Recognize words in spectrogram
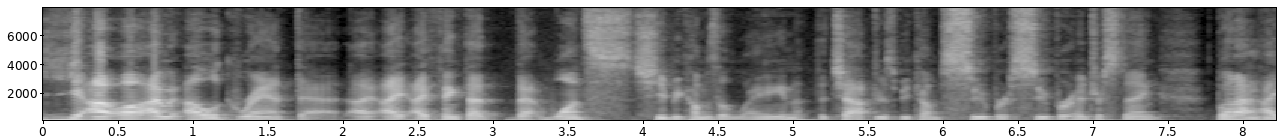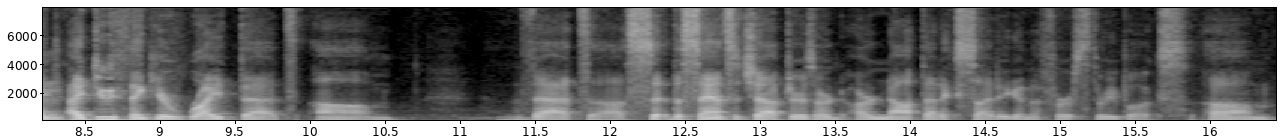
Yeah, well, I, I will grant that. I, I, I think that, that once she becomes Alayne, the chapters become super, super interesting. But I, mm-hmm. I, I, do think you're right that um, that uh, the Sansa chapters are, are not that exciting in the first three books. Um,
